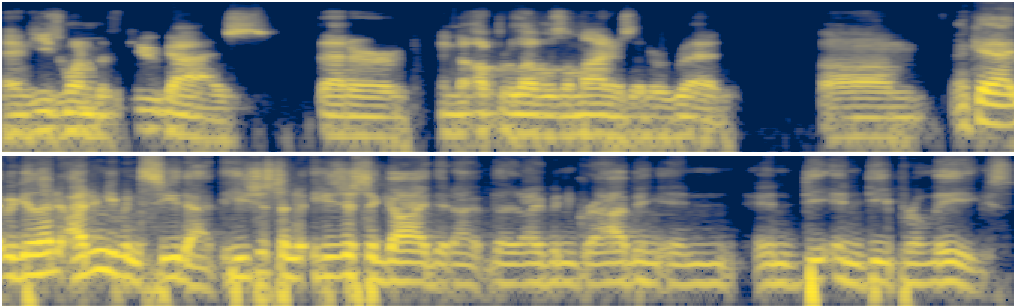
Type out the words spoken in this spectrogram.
and he's one of the few guys that are in the upper levels of minors that are red. Um, okay, because I, I, didn't even see that. He's just a, he's just a guy that I that I've been grabbing in in in deeper leagues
